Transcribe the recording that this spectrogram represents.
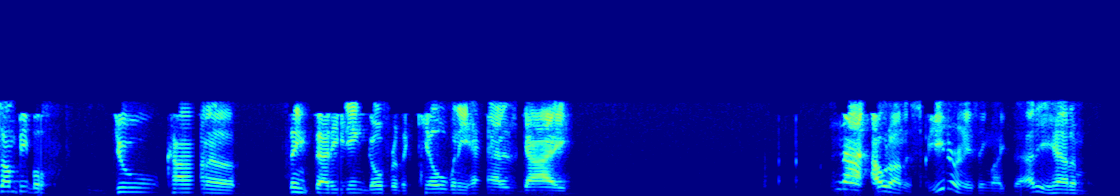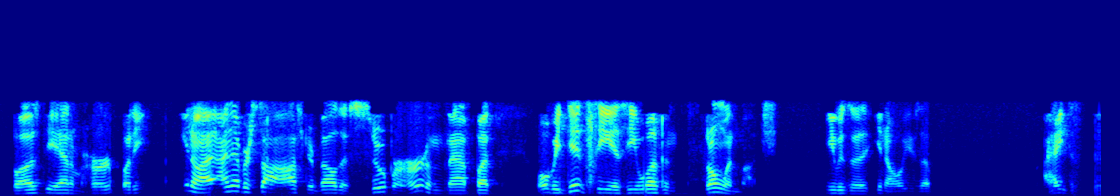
some people do kind of think that he didn't go for the kill when he had his guy not out on his feet or anything like that. He had him buzzed, he had him hurt, but he, you know, I, I never saw Oscar Valdez super hurt him that. But what we did see is he wasn't throwing much. He was a, you know, he's a, I hate to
